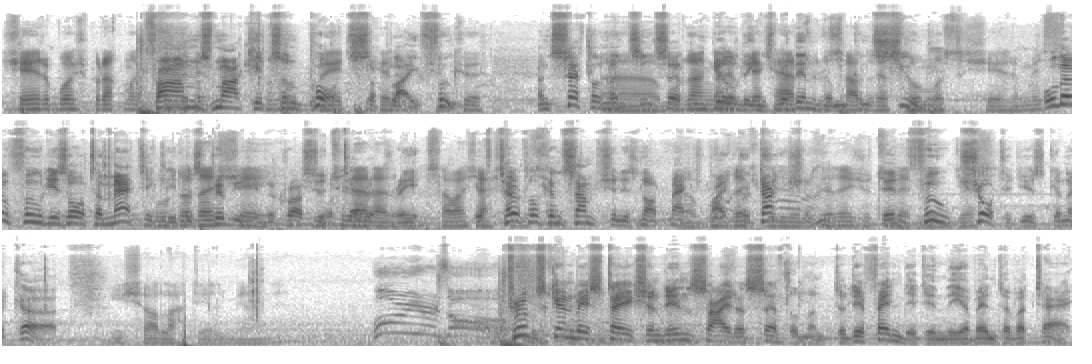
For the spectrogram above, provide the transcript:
Şehri boş bırakmak Farms, istemedim. markets Şunu and buraya ports çekelim supply food, çünkü and settlements buradan certain buildings within them consume it. Although food is automatically distributed şey, across your territory, if total consumption is not matched by production, then food shortages can occur. İnşallah diyelim yani. Troops can be stationed inside a settlement to defend it in the event of attack.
